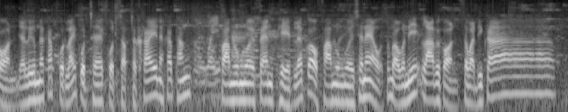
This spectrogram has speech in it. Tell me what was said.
ก่อนอย่าลืมนะครับ กดไลค์กดแชร์กด subscribe นะครับ ทั้งฟาร์มลงนวยแฟนเพจแล้วก็ฟาร์มลงนวยชาแนลสำหรับวันนี้ลาไปก่อน สวัสดีครับ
